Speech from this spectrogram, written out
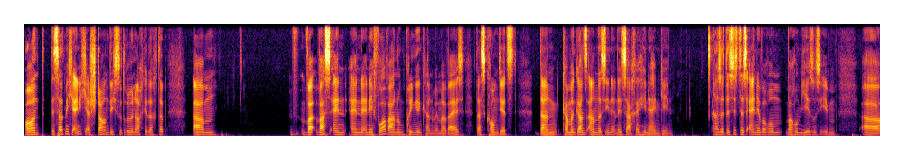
Und das hat mich eigentlich erstaunt, ich so drüber nachgedacht habe. Ähm, was ein, ein, eine Vorwarnung bringen kann, wenn man weiß, das kommt jetzt, dann kann man ganz anders in eine Sache hineingehen. Also das ist das eine, warum, warum Jesus eben äh,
